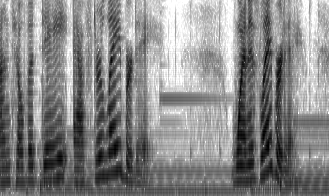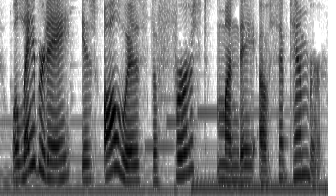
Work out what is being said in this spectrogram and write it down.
until the day after Labor Day. When is Labor Day? Well, Labor Day is always the first Monday of September.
